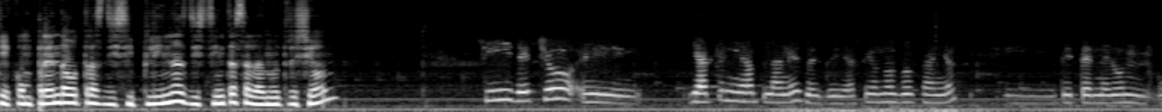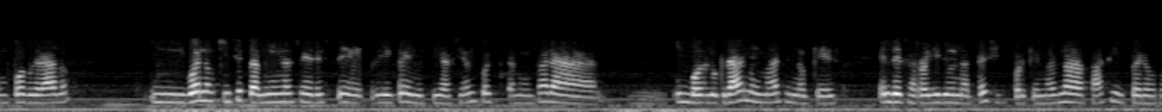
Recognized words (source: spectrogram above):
que comprenda otras disciplinas distintas a la nutrición? Sí, de hecho, eh, ya tenía planes desde hace unos dos años de tener un posgrado y bueno, quise también hacer este proyecto de investigación pues también para involucrarme más en lo que es el desarrollo de una tesis, porque no es nada fácil, pero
